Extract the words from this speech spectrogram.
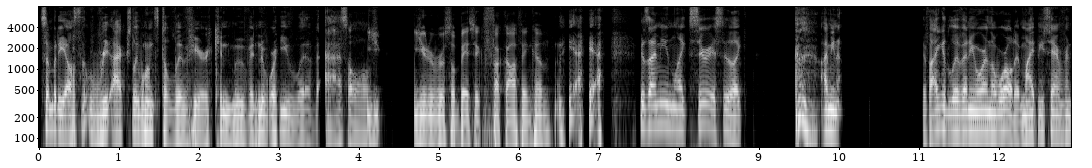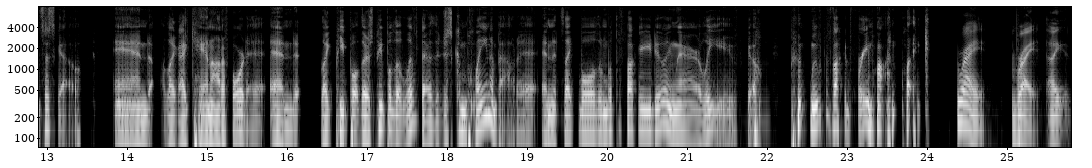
Somebody else that re- actually wants to live here can move into where you live, asshole. U- universal basic fuck off income. yeah, yeah. Because I mean, like seriously, like I mean, if I could live anywhere in the world, it might be San Francisco, and like I cannot afford it, and like people, there's people that live there that just complain about it, and it's like, well, then what the fuck are you doing there? Leave, go, move to fucking Fremont, like. Right, right. Like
